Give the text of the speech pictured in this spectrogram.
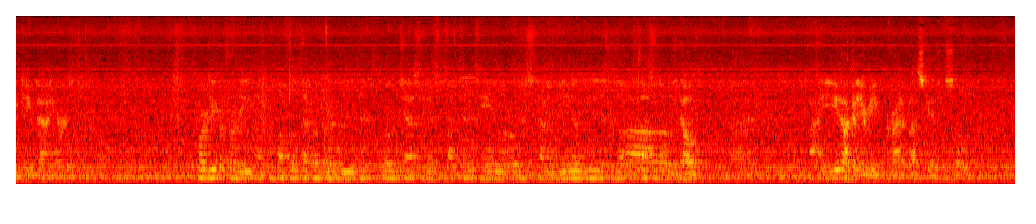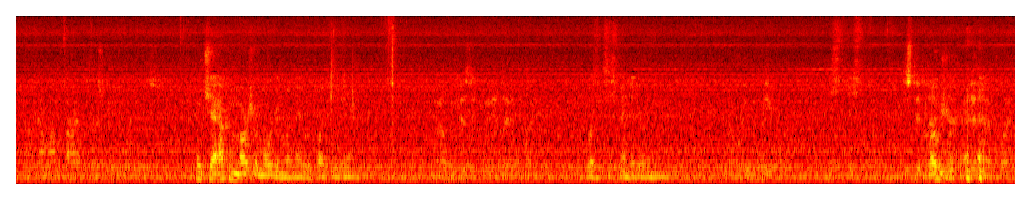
he came down, he hurt his knee. Or do you prefer the uh, Buffalo type opener when you just road test against a top ten team, or just kind of, you know, you need this result as possible? Uh, You know, uh, I, you're not gonna hear me crying about schedule, so uh, I'm, I'm fine with our schedule the way it is. Coach, Chad, how come Marshall Morgan wasn't able to play for the game? Well, because we didn't let him play. Wasn't suspended or anything? What do you, what do you, Just, just, just didn't let him Closure. play. Didn't let him play.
